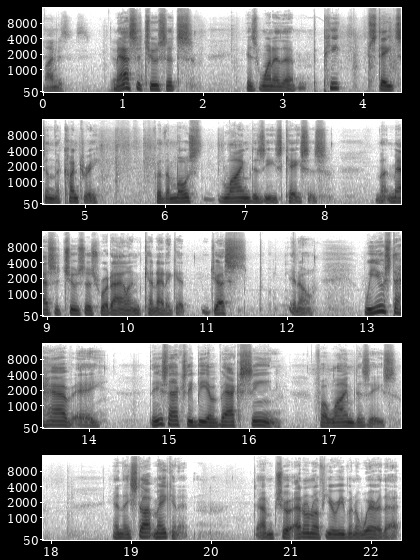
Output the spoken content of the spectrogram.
Lyme disease. Yeah. Massachusetts is one of the peak states in the country for the most Lyme disease cases. Massachusetts, Rhode Island, Connecticut, just, you know. We used to have a, there used to actually be a vaccine for Lyme disease, and they stopped making it. I'm sure, I don't know if you're even aware of that.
